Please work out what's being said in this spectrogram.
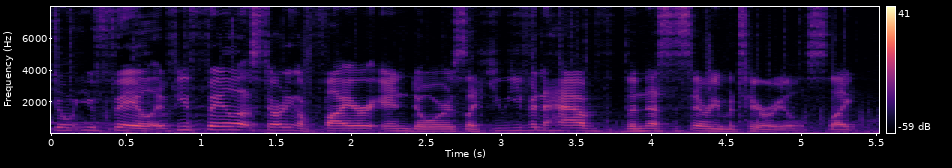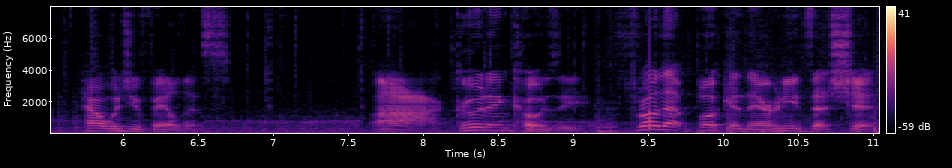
Don't you fail. If you fail at starting a fire indoors, like, you even have the necessary materials. Like, how would you fail this? Ah, good and cozy. Throw that book in there. Who needs that shit?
